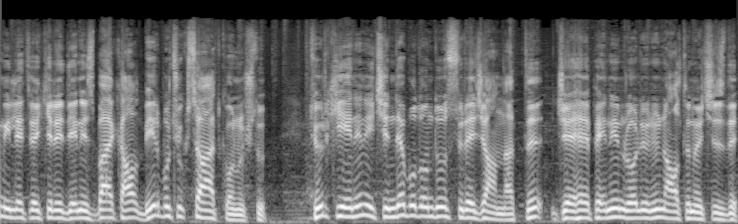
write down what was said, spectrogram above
milletvekili Deniz Baykal bir buçuk saat konuştu. Türkiye'nin içinde bulunduğu süreci anlattı, CHP'nin rolünün altını çizdi.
